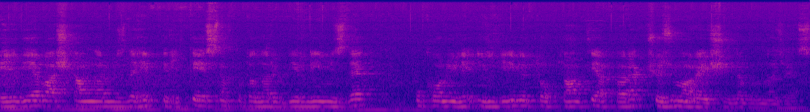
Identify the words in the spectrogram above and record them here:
belediye başkanlarımızla hep birlikte Esnaf Odaları Birliğimizde bu konuyla ilgili bir toplantı yaparak çözüm arayışında bulunacağız.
